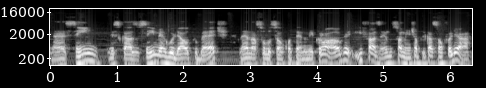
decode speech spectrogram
né? Sem, nesse caso, sem mergulhar o tubete, né? Na solução contendo microalga e fazendo somente a aplicação foliar.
